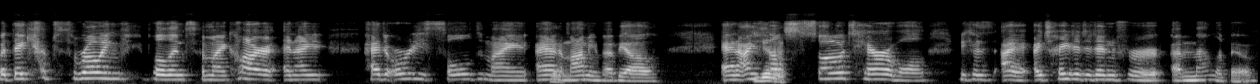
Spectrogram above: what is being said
but they kept throwing people into my car and i had already sold my i had yes. a mommy mobile and i yes. felt so terrible because i i traded it in for a malibu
